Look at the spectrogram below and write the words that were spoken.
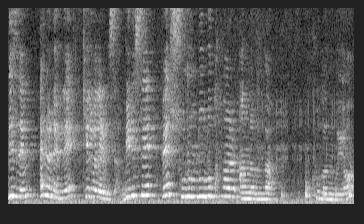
bizim en önemli kelimelerimizden birisi ve sorumluluklar anlamında kullanılıyor.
